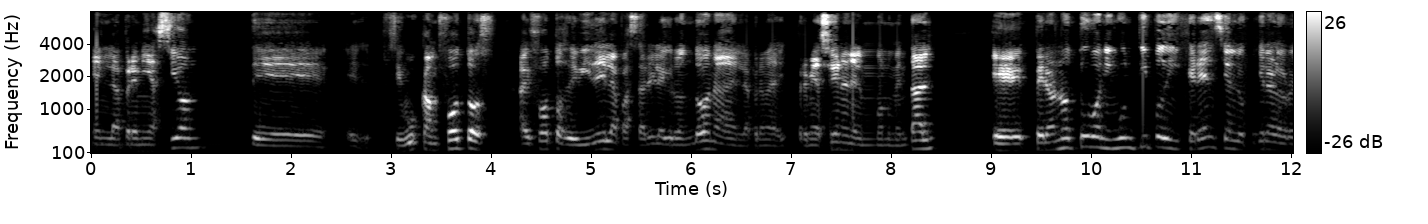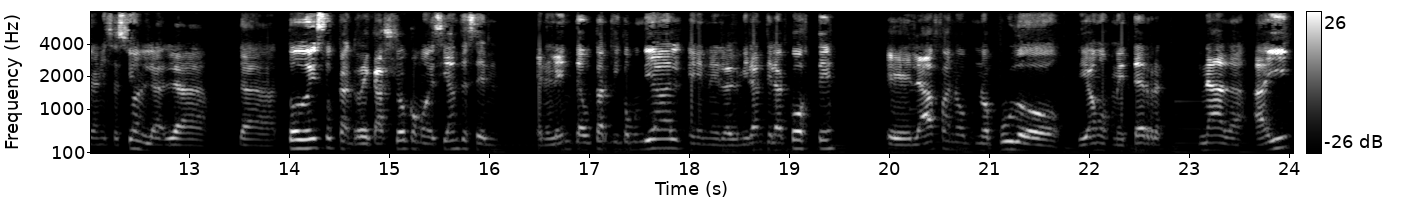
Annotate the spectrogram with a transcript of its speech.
en la premiación de, eh, si buscan fotos, hay fotos de Videla, Pasarela y Grondona en la premiación en el Monumental, eh, pero no tuvo ningún tipo de injerencia en lo que era la organización. todo eso recayó, como decía antes, en, el ente autárquico mundial, en el almirante Lacoste. La AFA no, no, pudo, digamos, meter nada ahí.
